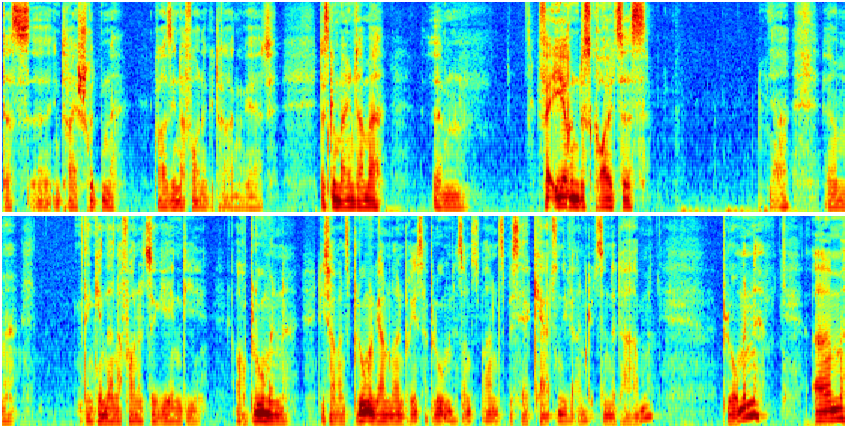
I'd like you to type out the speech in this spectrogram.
das äh, in drei Schritten quasi nach vorne getragen wird. Das gemeinsame ähm, Verehren des Kreuzes, ja, ähm, den Kindern nach vorne zu gehen, die auch Blumen, diesmal waren es Blumen, wir haben neun Bresler Blumen, sonst waren es bisher Kerzen, die wir angezündet haben. Blumen ähm,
